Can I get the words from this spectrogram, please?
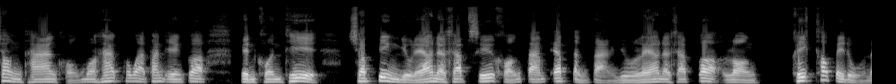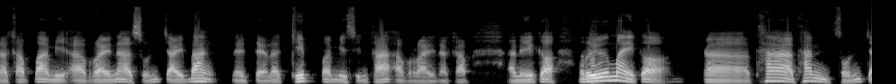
ช่องทางของโมฮักเพราะว่าท่านเองก็เป็นคนที่ช้อปปิ้งอยู่แล้วนะครับซื้อของตามแอปต่างๆ อยู่แล้วนะครับก็ลองคลิกเข้าไปดูนะครับว่ามีอะไรน่าสนใจบ้างในแต่ละคลิปว่ามีสินค้าอะไรนะครับ อันนี้ก็หรือไม่ก็ ถ้าท่านสนใจ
